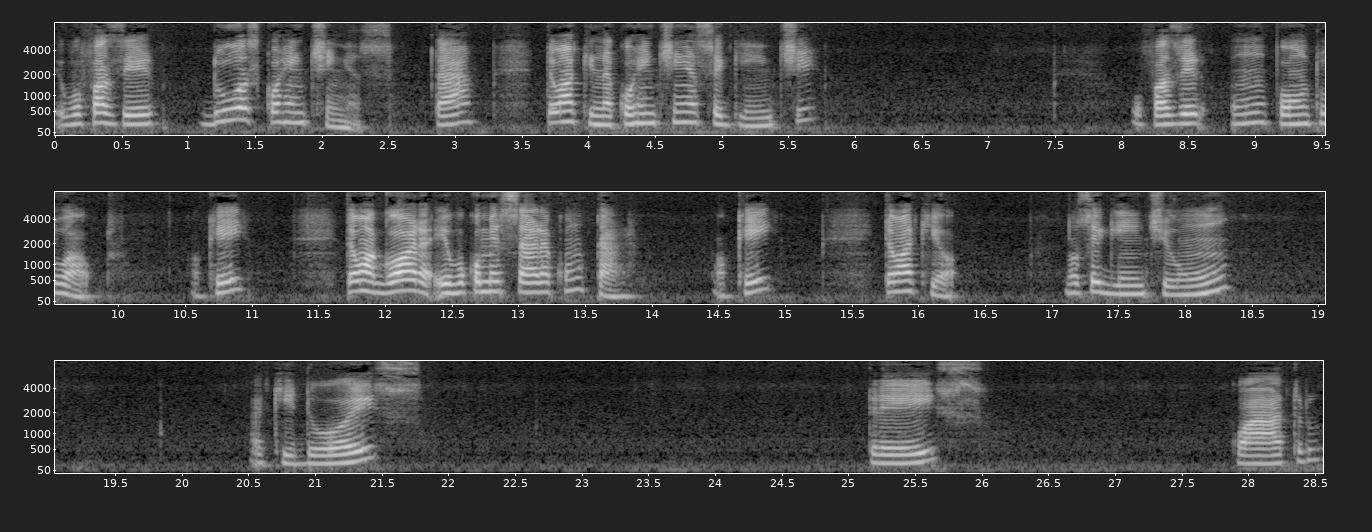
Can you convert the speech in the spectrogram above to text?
eu vou fazer duas correntinhas tá? Então aqui na correntinha seguinte vou fazer um ponto alto ok? Então agora eu vou começar a contar ok? Então aqui ó no seguinte um. Aqui dois. Três, quatro,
